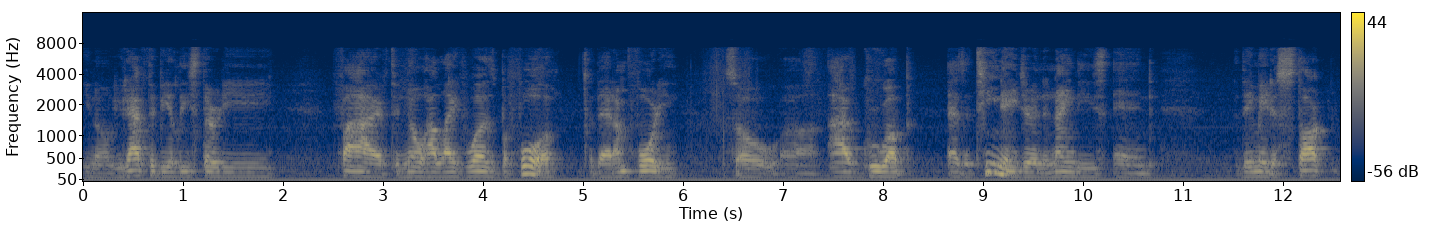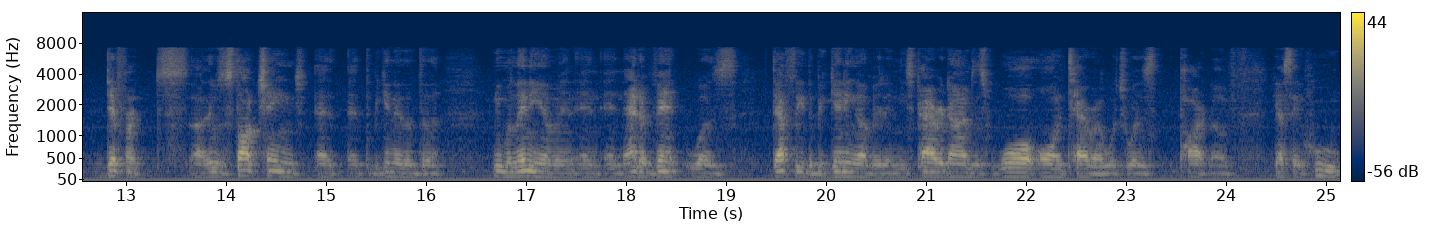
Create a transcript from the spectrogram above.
you know, you'd have to be at least 35 to know how life was before that. I'm 40, so uh, I grew up as a teenager in the 90s, and they made a stark difference. Uh, there was a stark change at, at the beginning of the new millennium, and, and, and that event was definitely the beginning of it. And these paradigms, this war on terror, which was part of, you gotta say, who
